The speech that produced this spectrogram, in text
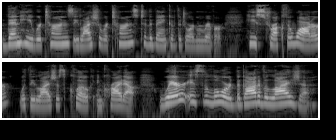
then he returns, Elisha returns to the bank of the Jordan River. He struck the water with Elijah's cloak and cried out, Where is the Lord, the God of Elijah?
